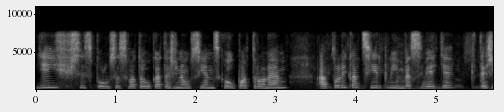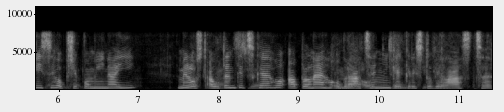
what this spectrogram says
jejíž si spolu se svatou Kateřinou Sienskou patronem a tolika církvím ve světě, kteří si ho připomínají, milost autentického a plného obrácení ke Kristově lásce.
